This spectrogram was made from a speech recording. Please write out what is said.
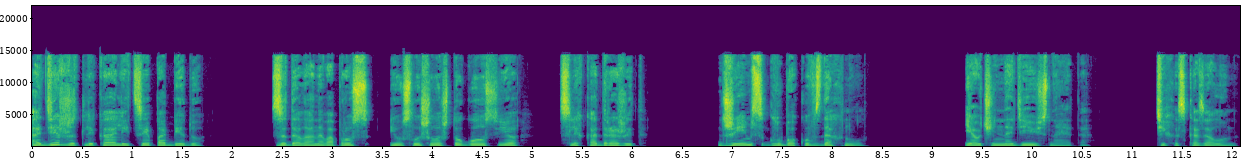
«Одержит ли коалиция победу?» Задала она вопрос и услышала, что голос ее слегка дрожит. Джеймс глубоко вздохнул. «Я очень надеюсь на это», — тихо сказал он.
